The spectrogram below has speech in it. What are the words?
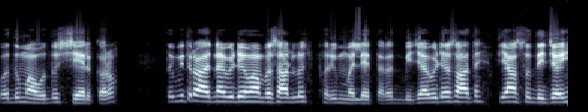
વધુમાં વધુ શેર કરો. તો મિત્રો, આજના વિડીયોમાં બસ આટલું જ. ફરી મળીએ તરત બીજા વીડિયો સાથે. ત્યાં સુધી હિન્દ.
